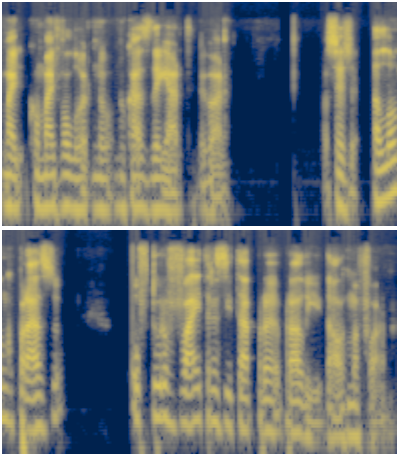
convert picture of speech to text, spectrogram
mais- com mais valor no, no caso da arte agora. Ou seja, a longo prazo o futuro vai transitar para, para ali, de alguma forma.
